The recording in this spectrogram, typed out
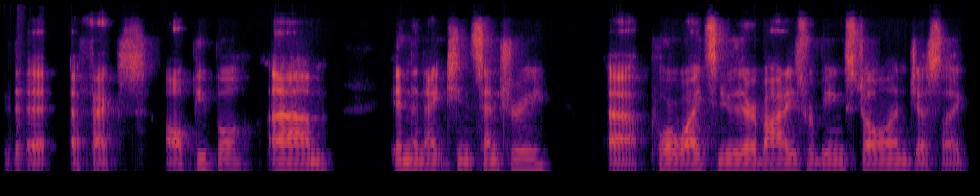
that affects all people. Um, in the 19th century, uh, poor whites knew their bodies were being stolen just like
